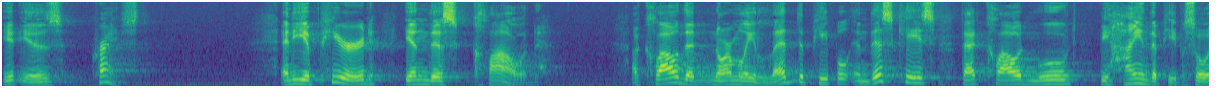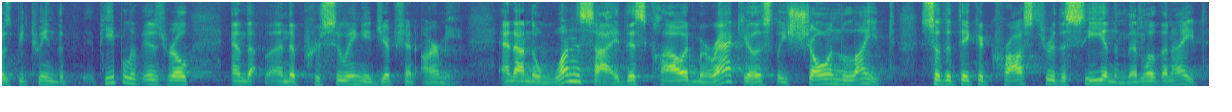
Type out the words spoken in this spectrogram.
It is Christ. And he appeared in this cloud, a cloud that normally led the people. In this case, that cloud moved behind the people. So it was between the people of Israel and the, and the pursuing Egyptian army. And on the one side, this cloud miraculously shone light so that they could cross through the sea in the middle of the night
